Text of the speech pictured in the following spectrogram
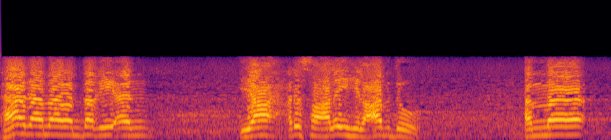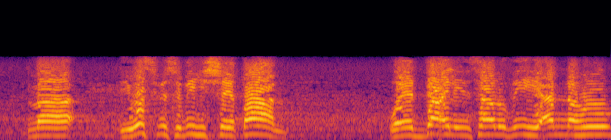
هذا ما ينبغي أن يحرص عليه العبد أما ما يوسوس به الشيطان ويدعي الإنسان فيه أنه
